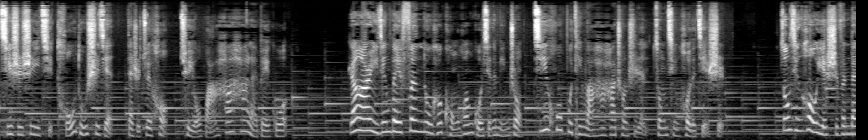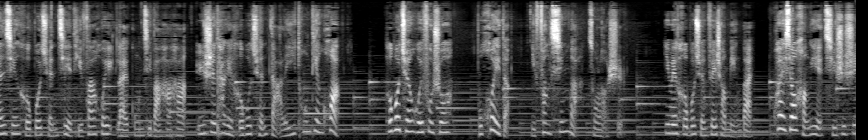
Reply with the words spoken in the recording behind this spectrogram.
其实是一起投毒事件，但是最后却由娃哈哈来背锅。然而，已经被愤怒和恐慌裹挟的民众几乎不听娃哈哈创始人宗庆后的解释。宗庆后也十分担心何伯权借题发挥来攻击娃哈哈，于是他给何伯权打了一通电话。何伯权回复说：“不会的。”你放心吧，宗老师，因为何伯权非常明白，快销行业其实是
